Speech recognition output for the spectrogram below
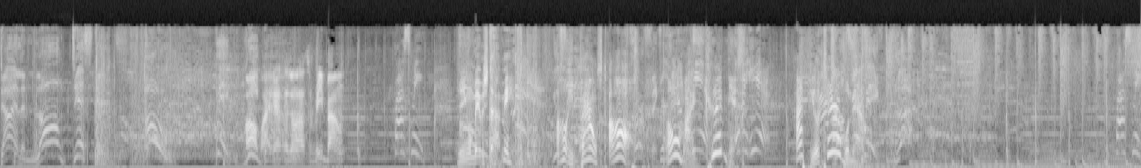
Dialing long distance. Oh, big Oh my rebound. god, I don't have to rebound. Pass me. You ain't gonna be able to stop me. Oh, he bounced off. Oh my goodness. I feel terrible now. Pass me.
